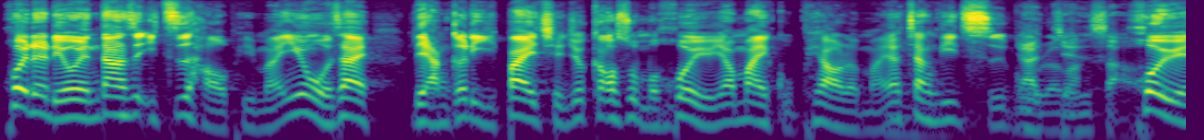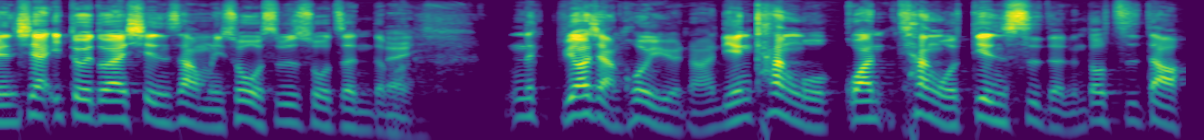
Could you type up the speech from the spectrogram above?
会的留言当然是一致好评嘛，因为我在两个礼拜前就告诉我们会员要卖股票了嘛，要降低持股了嘛，会员现在一堆都在线上嘛，你说我是不是说真的嘛？那不要讲会员啊，连看我观看我电视的人都知道，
